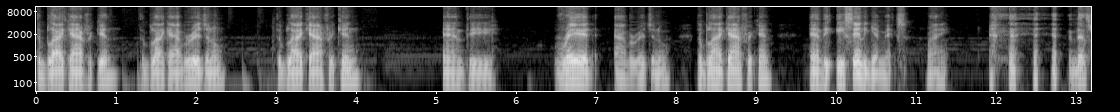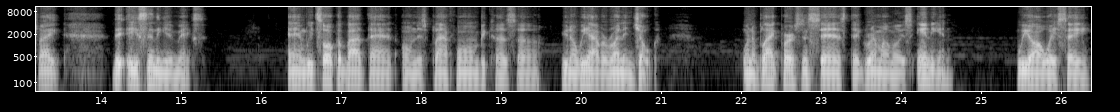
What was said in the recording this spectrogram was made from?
The black African, the black Aboriginal, the black African, and the red Aboriginal the black African, and the East Indian mix, right? That's right, the East Indian mix. And we talk about that on this platform because, uh, you know, we have a running joke. When a black person says that grandmama is Indian, we always say,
